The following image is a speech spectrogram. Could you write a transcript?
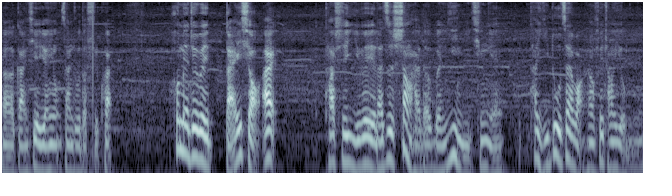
呃，感谢袁勇赞助的十块。后面这位白小爱，她是一位来自上海的文艺女青年，她一度在网上非常有名。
